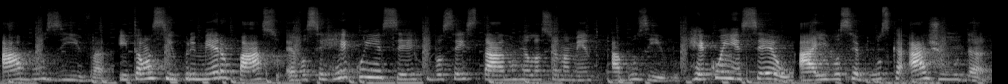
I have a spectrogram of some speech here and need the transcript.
abusiva. Então, assim, o primeiro passo é você reconhecer que você está num relacionamento abusivo. Reconheceu? Aí você busca ajuda.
